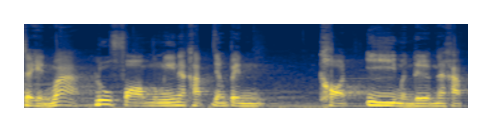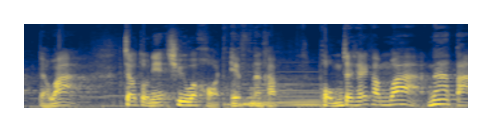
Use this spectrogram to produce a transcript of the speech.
จะเห็นว่ารูปฟอร์มตรงนี้นะครับยังเป็นคอร์ด E เหมือนเดิมนะครับ แต่ว่าเจ้าตัวนี้ชื่อว่าคอร์ด F นะครับ ผมจะใช้คำว่าหน้าตา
